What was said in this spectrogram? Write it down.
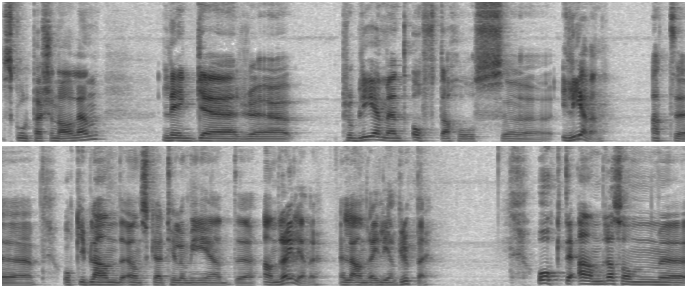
skolpersonalen lägger eh, problemet ofta hos eh, eleven. Att, eh, och ibland önskar till och med eh, andra elever eller andra elevgrupper. Och det andra som eh,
